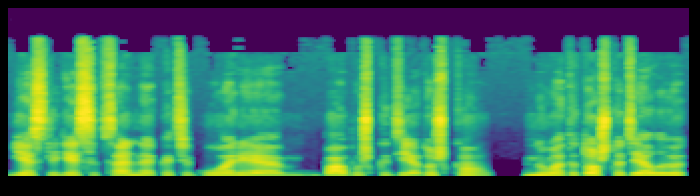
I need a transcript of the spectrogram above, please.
если есть социальная категория бабушка-дедушка, ну, это то, что делают,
